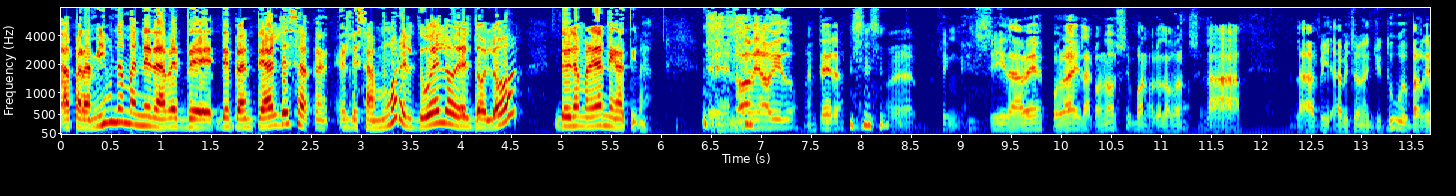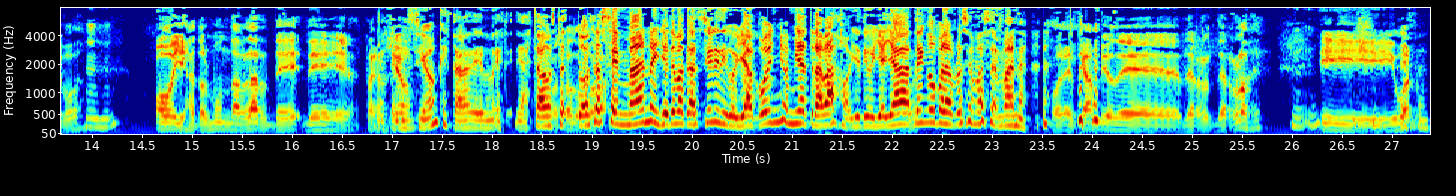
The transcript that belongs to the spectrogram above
ah, para mí es una manera a ver, de, de plantear el, desa- eh, el desamor, el duelo, el dolor, de una manera negativa. Eh, no la había oído entera. Eh, en fin, si la ves por ahí, la conoces, bueno, que la conoces, la, la has vi- has visto en el YouTube, para arriba. Oyes a todo el mundo hablar de, de esta La canción. canción que estaba de, ya ha estado Sobre todo toda esta por la- semana y yo de vacaciones y digo, ya coño, mía trabajo. Yo digo, ya, ya Por- tengo para la próxima semana. por el cambio de, de, re- de relojes. Y bueno,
